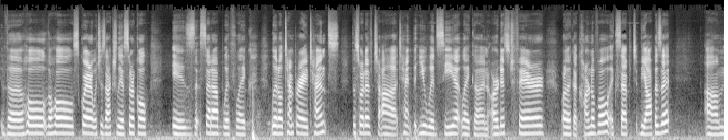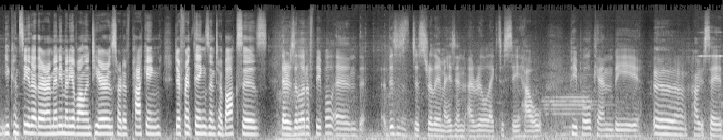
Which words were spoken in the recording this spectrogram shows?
the whole the whole square, which is actually a circle, is set up with like little temporary tents. The sort of uh, tent that you would see at like an artist fair or like a carnival, except the opposite. Um, you can see that there are many, many volunteers sort of packing different things into boxes. There's a lot of people, and this is just really amazing. I really like to see how people can be, uh, how you say it,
